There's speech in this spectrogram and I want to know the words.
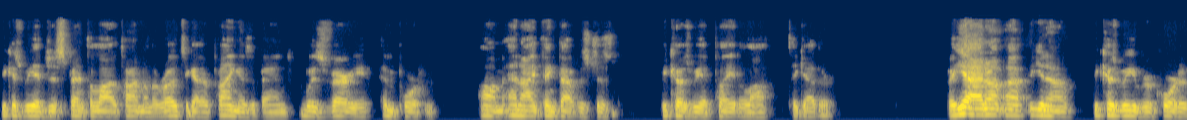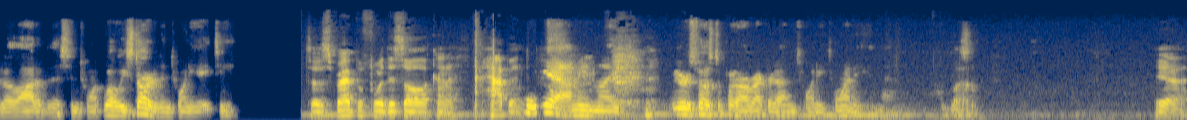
because we had just spent a lot of time on the road together playing as a band was very important. Um, and I think that was just because we had played a lot together. But yeah, I don't, uh, you know, because we recorded a lot of this in 20, well, we started in 2018. So it's right before this all kind of happened. Yeah, I mean, like we were supposed to put our record out in 2020, and then wow. Yeah.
